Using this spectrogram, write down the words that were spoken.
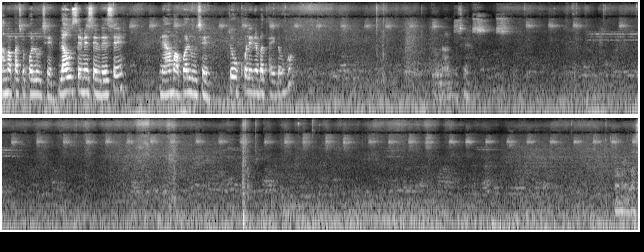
આમાં પાછું પલ્લું છે. બ્લાઉઝ સેમે સેમ રહેશે ને આમાં પલ્લું છે. જો ખોલીને બતાવી દઉં, હો નાનું છે આમાંય મસ્ત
